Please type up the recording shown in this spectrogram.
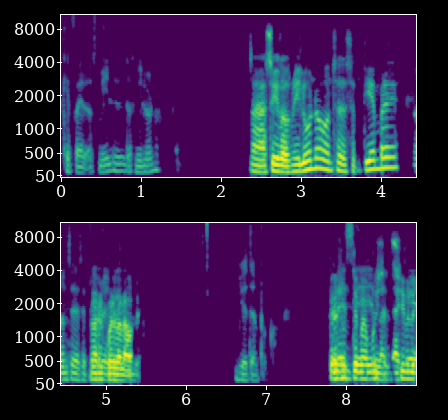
¿qué fue? ¿2000, 2001? Ah, sí, 2001, 11 de septiembre. 11 de septiembre. No recuerdo la hora. Yo tampoco. Pero, es un tema muy sensible.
